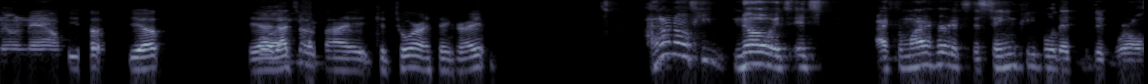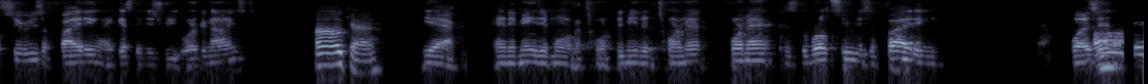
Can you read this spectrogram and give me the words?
known now Yep. Yep. Yeah, Well, that's owned by Couture, I think, right? i don't know if he no it's it's I, from what I heard, it's the same people that did World Series of Fighting. I guess they just reorganized. Oh, okay. Yeah, and they made it more of a tour. They made it a tournament format because the World Series of Fighting wasn't. Oh, yeah,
